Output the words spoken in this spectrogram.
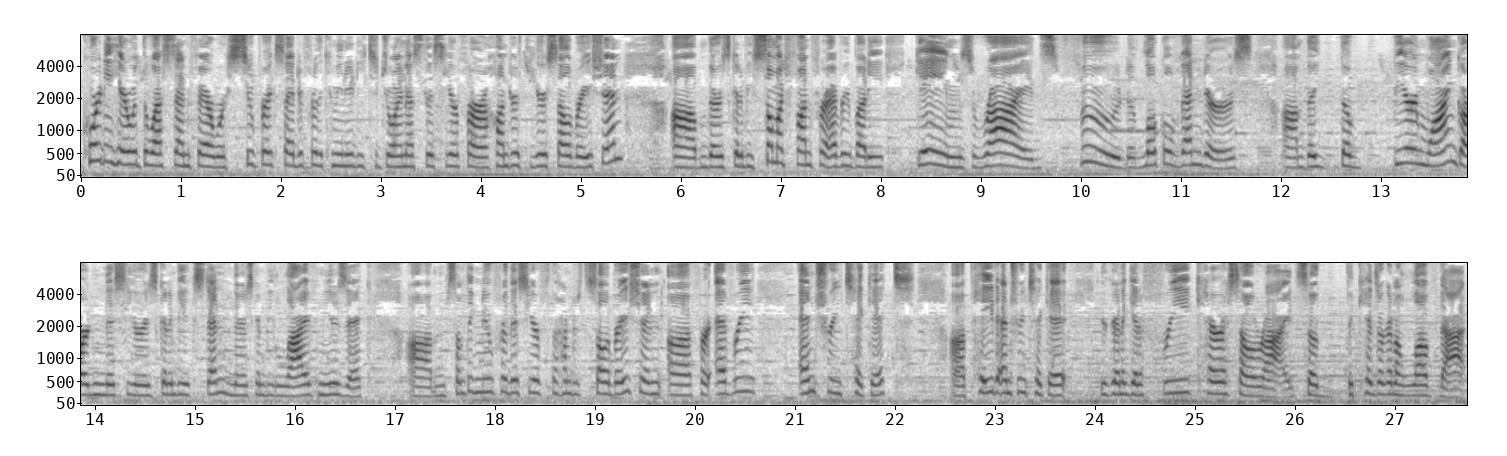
Courtney here with the West End Fair. We're super excited for the community to join us this year for our 100th year celebration. Um, there's going to be so much fun for everybody games, rides, food, local vendors. Um, the, the beer and wine garden this year is going to be extended and there's going to be live music. Um, something new for this year for the 100th celebration uh, for every entry ticket uh, paid entry ticket, you're gonna get a free carousel ride. So the kids are gonna love that.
